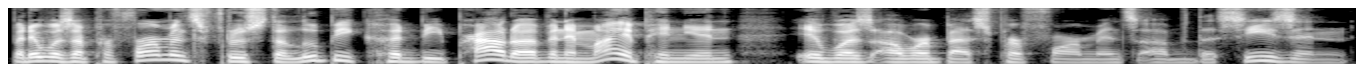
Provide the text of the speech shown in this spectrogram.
but it was a performance Frustalupi could be proud of, and in my opinion, it was our best performance of the season.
